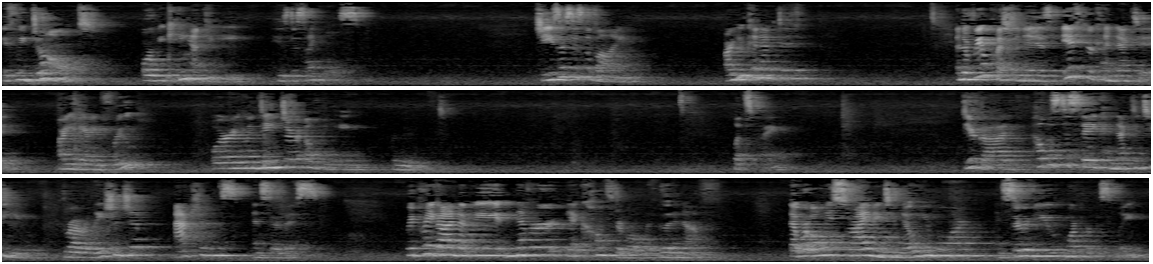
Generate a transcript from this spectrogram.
if don't or we can't be his disciples? Jesus is the vine. Are you connected? And the real question is, if you're connected, are you bearing fruit? Or are you in danger of being removed? Let's pray. Dear God, help us to stay connected to you through our relationship, actions, and service. We pray, God, that we never get comfortable with good enough, that we're always striving to know you more and serve you more purposefully.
